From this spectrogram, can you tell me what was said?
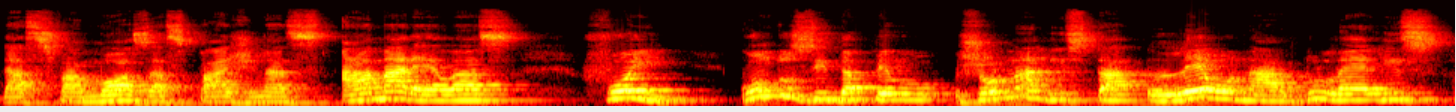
das famosas páginas amarelas foi conduzida pelo jornalista Leonardo Leles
